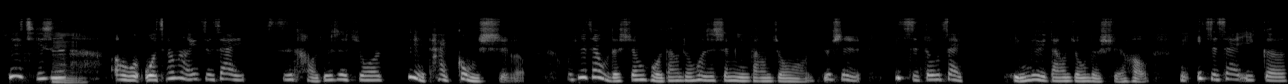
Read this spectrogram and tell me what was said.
所以，其实，哦，我我常常一直在思考，就是说，这也太共识了。我觉得在我的生活当中，或是生命当中哦，就是一直都在。频率当中的时候，你一直在一个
